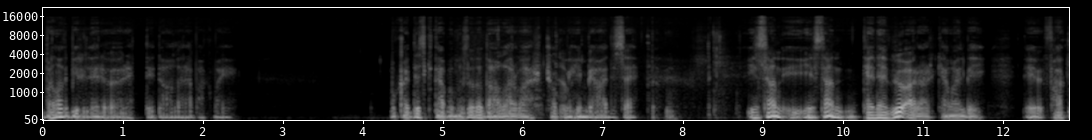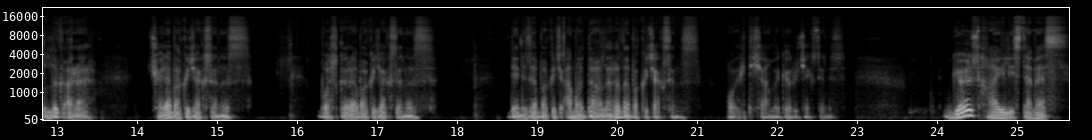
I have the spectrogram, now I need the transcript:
Bana da birileri öğretti dağlara bakmayı. Mukaddes kitabımızda da dağlar var. Çok Tabii. mühim bir hadise. Tabii. İnsan insan tenevvü arar Kemal Bey. E, farklılık arar. Çöle bakacaksanız, bozkıra bakacaksanız, denize bakacak ama dağlara da bakacaksınız. O ihtişamı göreceksiniz. Göz hayır istemez.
